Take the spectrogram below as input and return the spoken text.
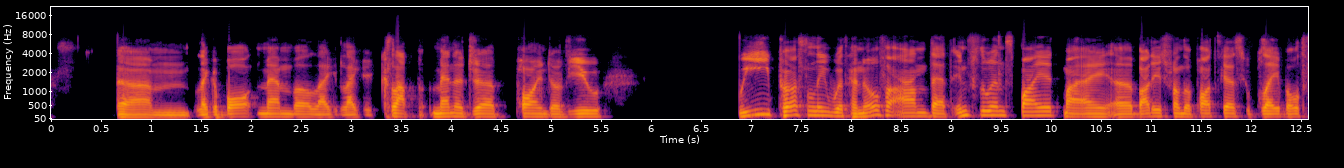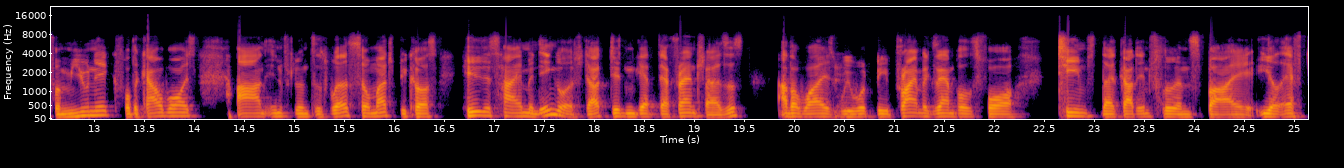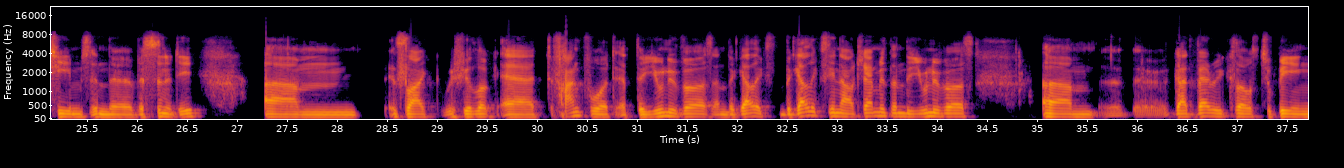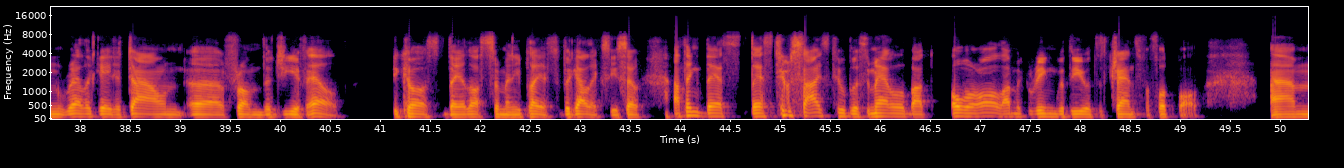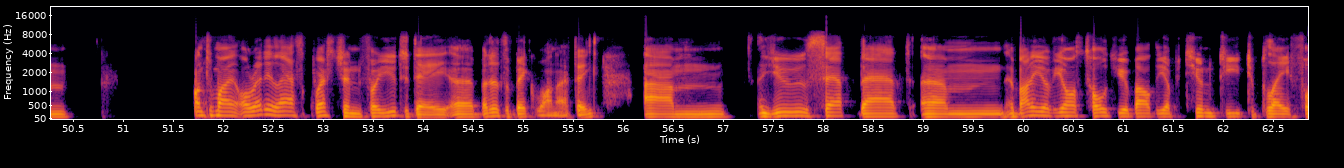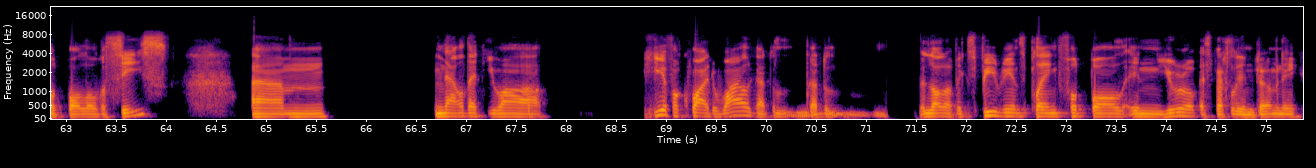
um, like a board member, like like a club manager point of view, we personally with Hanover aren't that influenced by it. My uh, buddies from the podcast who play both for Munich for the Cowboys aren't influenced as well so much because Hildesheim and Ingolstadt didn't get their franchises. Otherwise, we would be prime examples for teams that got influenced by ELF teams in the vicinity. Um, it's like if you look at Frankfurt, at the universe and the galaxy, the galaxy now champions in the universe um, got very close to being relegated down uh, from the GFL because they lost so many players to the Galaxy. So I think there's there's two sides to this medal, but overall, I'm agreeing with you. It's a chance for football. Um, on to my already last question for you today, uh, but it's a big one, I think. Um, you said that um, a buddy of yours told you about the opportunity to play football overseas. Um, now that you are here for quite a while, got got a, lot of experience playing football in Europe, especially in Germany.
